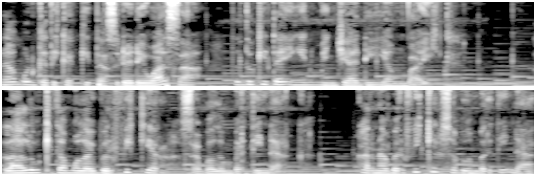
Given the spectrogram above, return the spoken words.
Namun, ketika kita sudah dewasa, tentu kita ingin menjadi yang baik. Lalu, kita mulai berpikir sebelum bertindak. Karena berpikir sebelum bertindak,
